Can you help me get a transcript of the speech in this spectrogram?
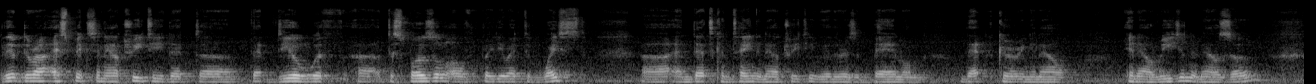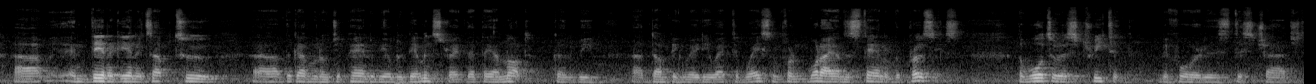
There, there are aspects in our treaty that, uh, that deal with uh, disposal of radioactive waste, uh, and that's contained in our treaty where there is a ban on that occurring in our, in our region, in our zone. Uh, and then again, it's up to uh, the government of Japan to be able to demonstrate that they are not going to be uh, dumping radioactive waste. And from what I understand of the process, the water is treated before it is discharged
